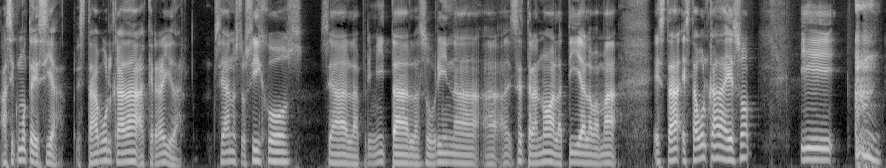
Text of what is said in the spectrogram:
así como te decía, está volcada a querer ayudar sea nuestros hijos, sea la primita, la sobrina, etcétera, ¿no? A la tía, a la mamá. Está, está volcada a eso. Y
